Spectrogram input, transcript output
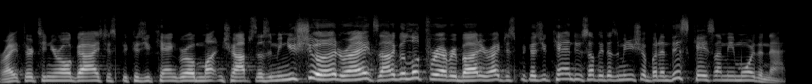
Right? 13 year old guys, just because you can grow mutton chops doesn't mean you should, right? It's not a good look for everybody, right? Just because you can do something doesn't mean you should. But in this case, I mean more than that.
